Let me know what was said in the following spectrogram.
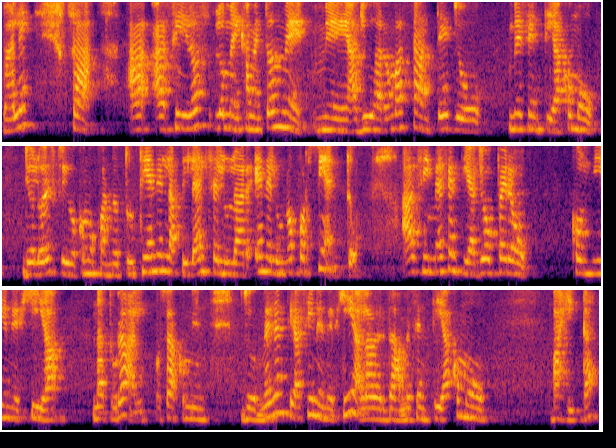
¿vale? O sea, así los, los medicamentos me, me ayudaron bastante, yo me sentía como, yo lo describo como cuando tú tienes la pila del celular en el 1%, así me sentía yo, pero con mi energía natural, o sea, yo me sentía sin energía, la verdad, me sentía como bajita.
